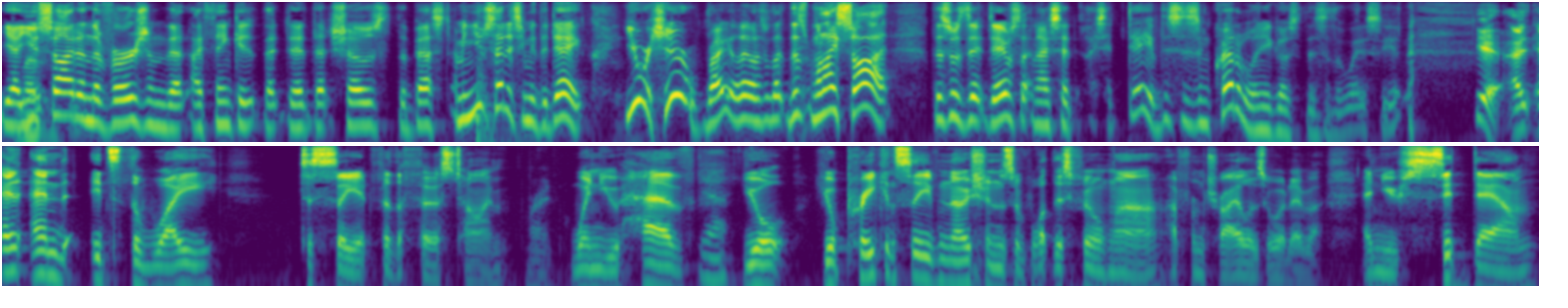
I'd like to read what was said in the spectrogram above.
Yeah, you saw it in the version that I think is, that, that, that shows the best. I mean, you said it to me the day you were here, right? This when I saw it. This was it. Dave was, and I said, I said, Dave, this is incredible. And he goes, This is the way to see it. Yeah, and and it's the way to see it for the first time. Right. When you have yeah. your your preconceived notions of what this film are are from trailers or whatever, and you sit down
